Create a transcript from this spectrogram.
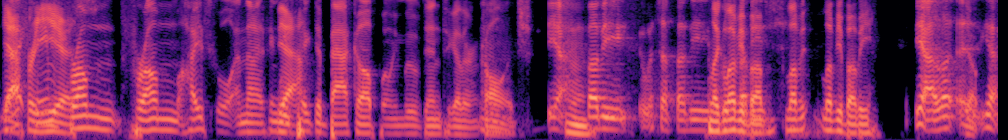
Yeah, That for came years. from from high school, and then I think Yeah. we picked it back up when we moved in together in Mm. college. Yeah, Mm. Bubby. What's up, Bubby? like love you, bub. Love you, love you, bubby. Yeah, I lo- uh, Yep. yeah.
